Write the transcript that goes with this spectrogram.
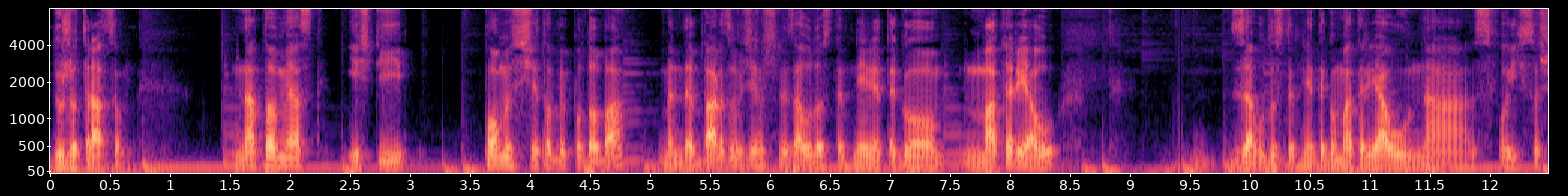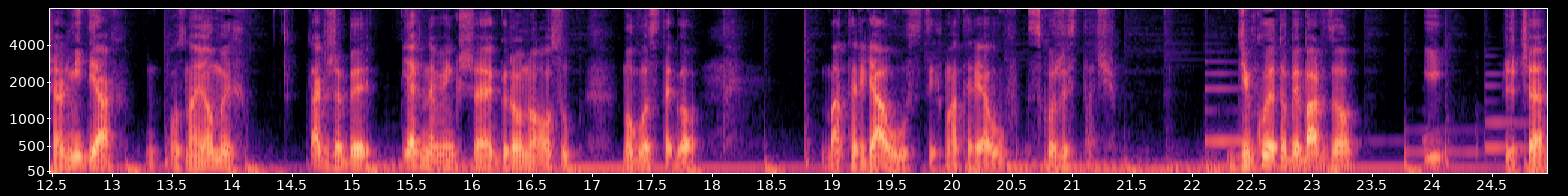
dużo tracą. Natomiast jeśli pomysł się Tobie podoba, będę bardzo wdzięczny za udostępnienie tego materiału. Za udostępnienie tego materiału na swoich social mediach, poznajomych, tak żeby jak największe grono osób mogło z tego materiału, z tych materiałów skorzystać. Dziękuję Tobie bardzo i życzę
